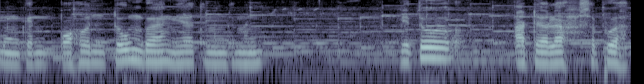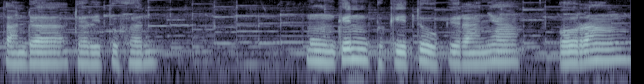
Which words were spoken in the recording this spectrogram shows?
mungkin pohon tumbang ya teman-teman. Itu adalah sebuah tanda dari Tuhan. Mungkin begitu kiranya orang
